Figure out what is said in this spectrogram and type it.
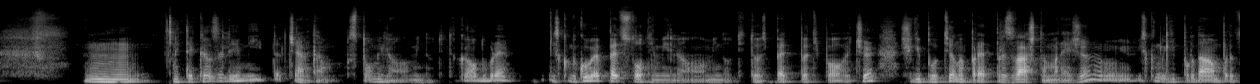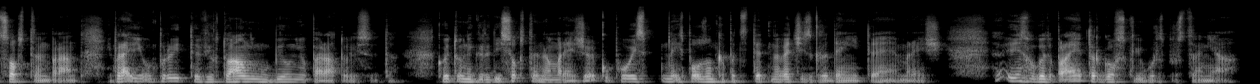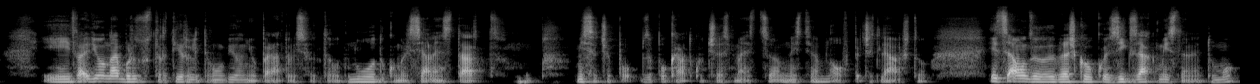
И те казали, ми, да речем там 100 милиона минути. Така, добре, искам да купя 500 милиона минути, т.е. 5 пъти повече, ще ги платя напред през вашата мрежа, искам да ги продавам пред собствен бранд. И прави един от първите виртуални мобилни оператори в света, който не гради собствена мрежа, купува неизползван капацитет на вече изградените мрежи. Единствено, което прави е търговско и го разпространява. И това е един от най-бързо стартиралите мобилни оператори в света. От нула до комерциален старт. Мисля, че по, за по-кратко 6 месеца. Наистина много впечатляващо. И само да разбереш колко е зигзаг мисленето му.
